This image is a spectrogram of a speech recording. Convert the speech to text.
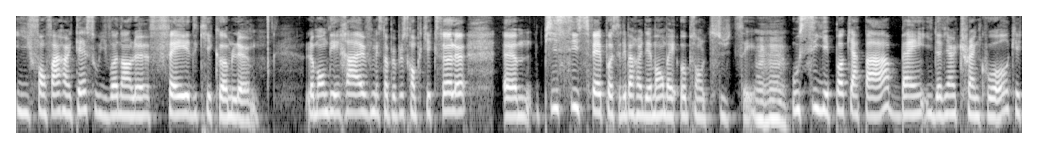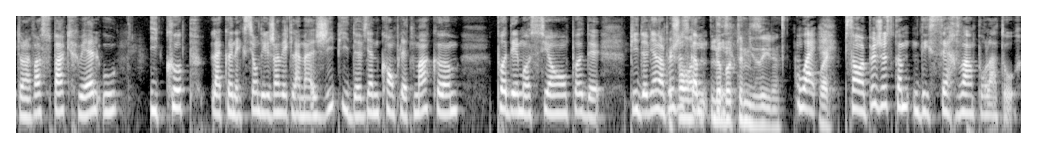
ils font faire un test où il va dans le fade, qui est comme le le monde des rêves, mais c'est un peu plus compliqué que ça, là. Puis s'il se fait posséder par un démon, ben, oups, on le tue, tu sais. Mhm. Ou s'il est pas capable, ben, il devient un tranquil, qui est une affaire super cruelle où il coupe la connexion des gens avec la magie, puis ils deviennent complètement comme pas d'émotion, pas de... Puis ils deviennent un peu Ils juste sont comme... des- lobotomisés, là. Ouais. Ouais. Puis ils sont un peu juste comme des servants pour la tour.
